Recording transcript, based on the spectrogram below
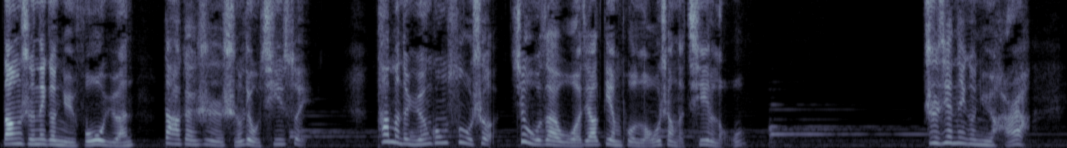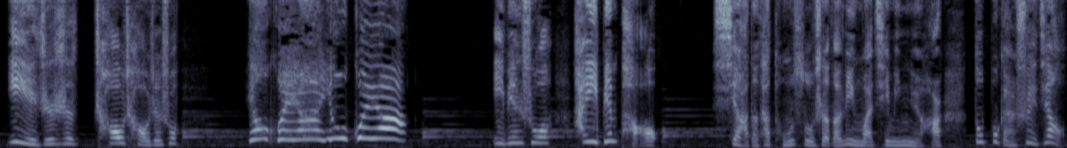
当时那个女服务员大概是十六七岁，他们的员工宿舍就在我家店铺楼上的七楼。只见那个女孩啊，一直是吵吵着说：“有鬼啊，有鬼啊！”一边说还一边跑。吓得他同宿舍的另外七名女孩都不敢睡觉，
